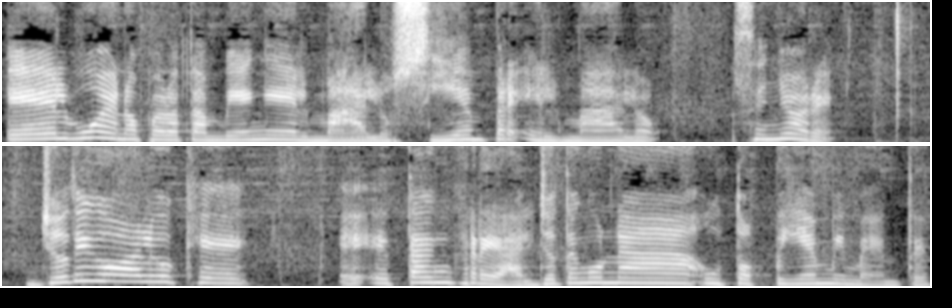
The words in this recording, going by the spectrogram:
el bueno, pero también el malo, siempre el malo. Señores, yo digo algo que es tan real. Yo tengo una utopía en mi mente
